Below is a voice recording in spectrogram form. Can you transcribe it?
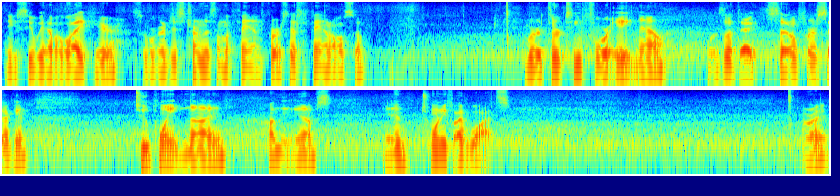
And you see we have a light here so we're going to just turn this on the fan first. Has a fan also. We're at 13.48 now. Let's let that settle for a second. 2.9 on the amps and 25 watts All right.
